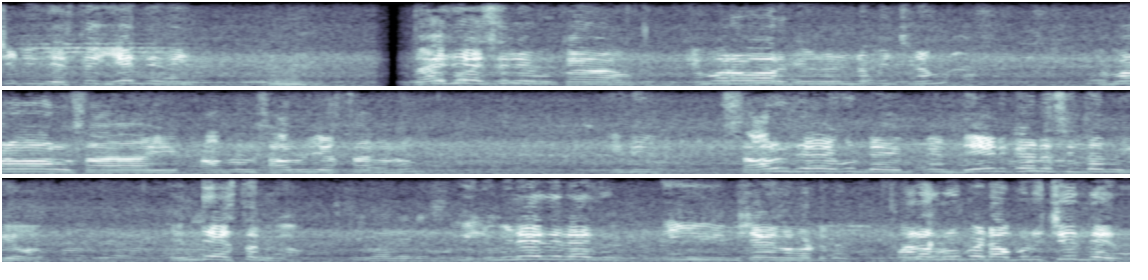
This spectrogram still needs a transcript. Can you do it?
చీటింగ్ చేస్తే ఏంది ఇది? దయచేసి మేము ఎంఆర్ఓ వారికి విన్నపించినాం. ఎంఆర్ఓ వారు సా- ఈ ప్రాబ్లం సాల్వ్ చేస్తాను ఇది సాల్వ్ చేయకుంటే మేము దేనికైనా సిద్ధం ఇక ఎంత చేస్తాం ఇక? వి- వినేది లేదు ఈ విషయంలో మటుకు. వాళ్ళకి రూపాయి డబ్బులు ఇచ్చేది లేదు.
